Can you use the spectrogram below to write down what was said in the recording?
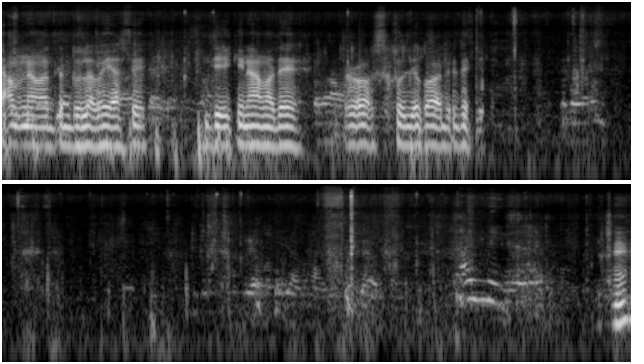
সামনে আমাদের দুলা ভাই আছে, যে কিনা আমাদের রস খুঁজে পাওয়া দিতে। হ্যাঁ?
